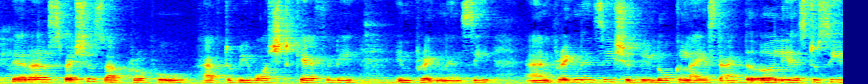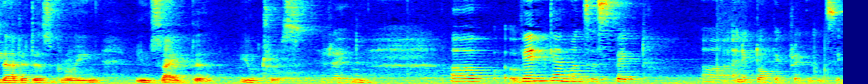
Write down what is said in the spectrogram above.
Yeah. There are a special subgroup who have to be watched carefully Mm. in pregnancy, and pregnancy should be localized at the earliest to see that it is growing inside the uterus. Right. Mm. Uh, when can one suspect uh, an ectopic pregnancy?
